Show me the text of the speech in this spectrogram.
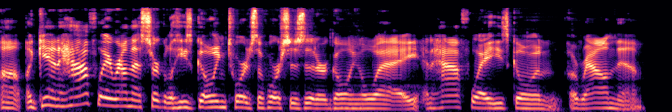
Uh, again, halfway around that circle, he's going towards the horses that are going away, and halfway he's going around them.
